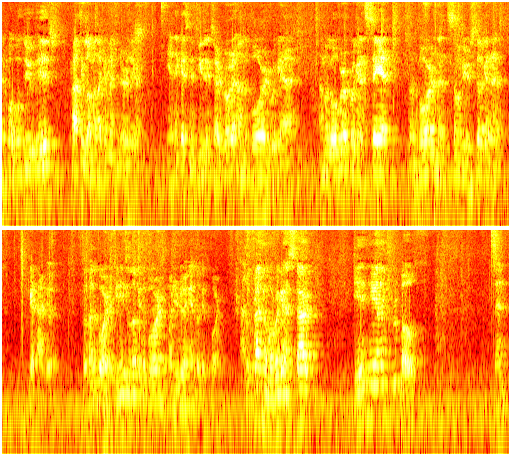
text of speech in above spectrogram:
And what we'll do is pratiloma, like I mentioned earlier. And it gets confusing, so I wrote it on the board. We're gonna, I'm gonna go over it. We're gonna say it on the board, and then some of you are still gonna get how to do it. So it's on the board. If you need to look at the board when you're doing it, look at the board. So pratiloma, we're gonna start inhaling through both, then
